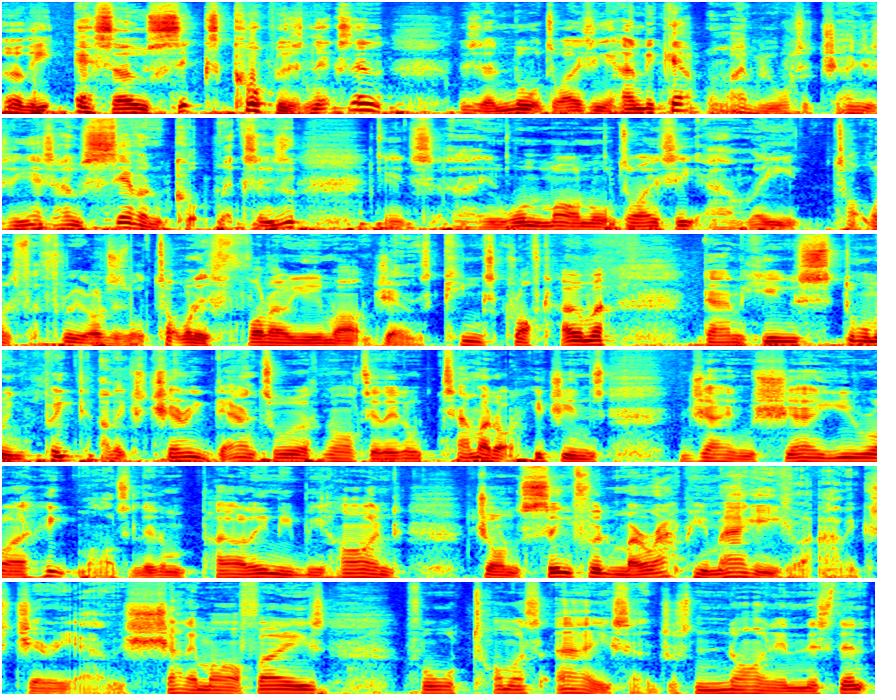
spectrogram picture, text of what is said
Uh, the SO6 Cup is next then. This is a 0 to 80 handicap. Maybe we want to change it to the SO7 Cup next season. It's a 1 mile 0 to 80 and the top one is for 3 odds as well. Top one is Follow You Mark Jones, Kingscroft Homer, Dan Hughes, Storming Pete, Alex Cherry, Down to Earth, Martin Lidham, Tamadot Hitchens, James Shea, Uriah Heap, Martin Lidham, Paolini behind John Seaford, Marapi Maggie for Alex Cherry and Shalimar Faze for Thomas A. So just 9 in this then.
